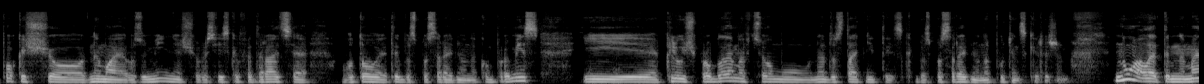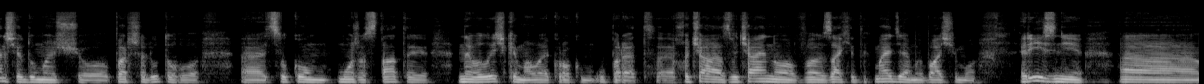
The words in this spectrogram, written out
поки що немає розуміння, що Російська Федерація готова йти безпосередньо на компроміс, і ключ проблеми в цьому недостатній тиск безпосередньо на путінський режим. Ну але тим не менш, я думаю, що 1 лютого е, цілком може стати невеличким, але кроком уперед. Е, Хоча, звичайно, в західних медіа ми бачимо різні е,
